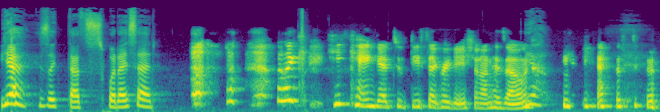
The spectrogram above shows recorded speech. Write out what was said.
Yeah, he's like that's what I said. like he can't get to desegregation on his own. Yeah. He has to.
